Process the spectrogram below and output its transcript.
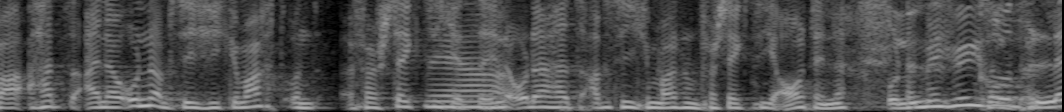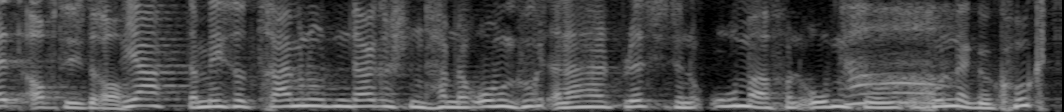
hat es einer unabsichtlich gemacht und versteckt sich Ja. jetzt dahin oder hat es absichtlich gemacht und versteckt sich auch dahin. Ne? und dann bin ich ist wirklich so, komplett auf dich drauf. ja, dann bin ich so drei Minuten da gestanden, habe nach oben geguckt und dann hat plötzlich so eine Oma von oben so runtergeguckt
